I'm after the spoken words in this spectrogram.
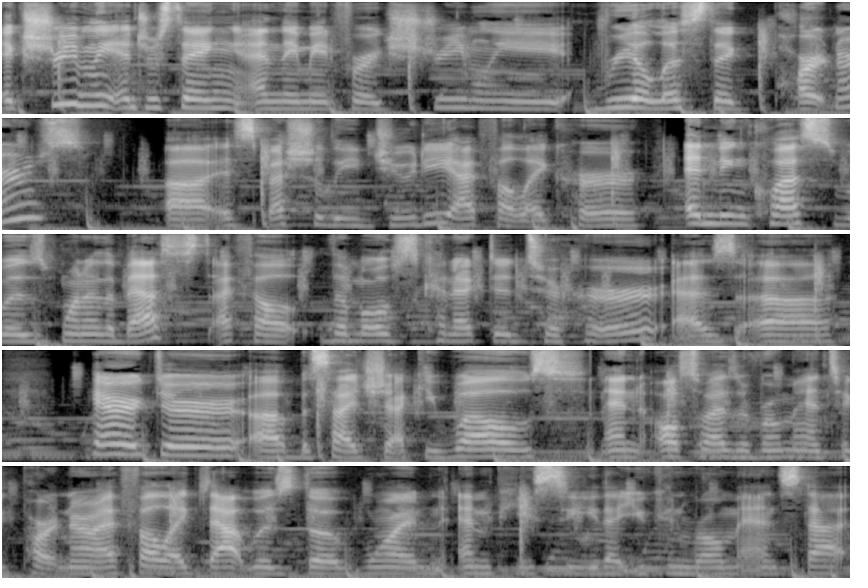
extremely interesting and they made for extremely realistic partners. Uh, especially Judy. I felt like her ending quest was one of the best. I felt the most connected to her as a character uh, besides Jackie Wells and also as a romantic partner. I felt like that was the one NPC that you can romance that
